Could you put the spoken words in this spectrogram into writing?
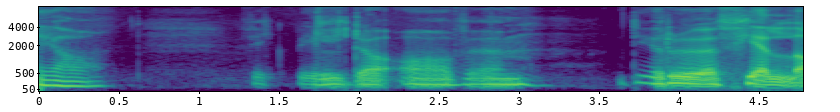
ja. Fikk bilder av um, de røde fjella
